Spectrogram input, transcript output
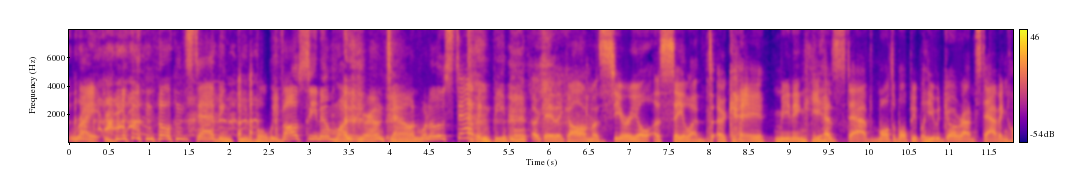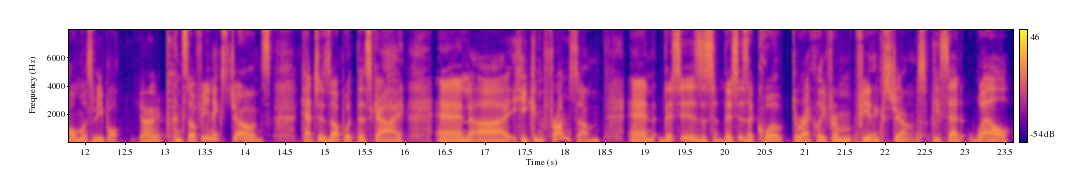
Right. Known stabbing people. We've all seen him walking around town, one of those stabbing people. Okay, they call him a serial assailant, okay? Meaning he has stabbed multiple people. He would go around stabbing homeless people. Yikes. And so Phoenix Jones catches up with this guy, and uh, he confronts him. And this is this is a quote directly from Phoenix Jones. He said, "Well,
